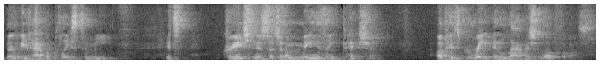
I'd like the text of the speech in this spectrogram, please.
that we'd have a place to meet. It's creation is such an amazing picture of his great and lavish love for us.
